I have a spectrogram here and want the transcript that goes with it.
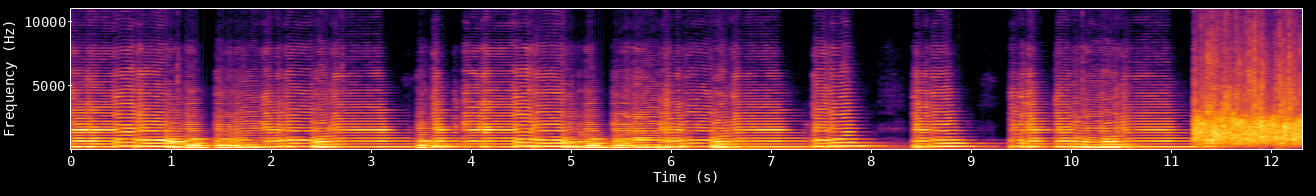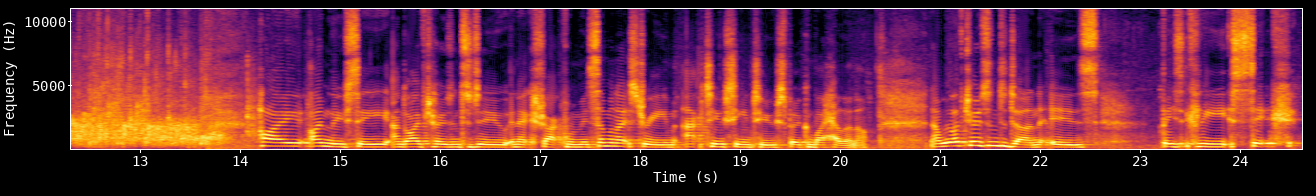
Hi, I'm Lucy, and I've chosen to do an extract from Midsummer Night's Dream, Act 2, Scene 2, spoken by Helena. Now, what I've chosen to done is basically stick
